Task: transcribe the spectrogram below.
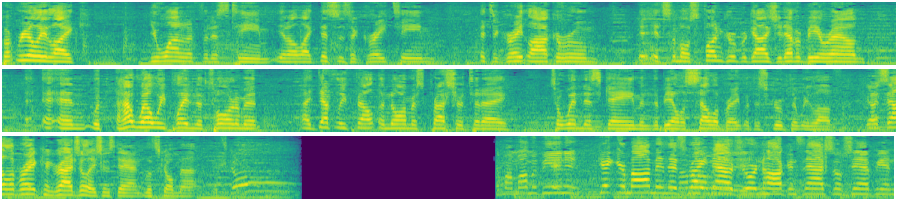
but really, like, you wanted it for this team. You know, like this is a great team. It's a great locker room. It's the most fun group of guys you'd ever be around. And with how well we played in the tournament, I definitely felt enormous pressure today to win this game and to be able to celebrate with this group that we love. Go celebrate. Congratulations, Dan. Let's go, Matt. Let's go. Can my mama be in it? Get your mom in this My right now, mama it. Jordan Hawkins, national champion.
